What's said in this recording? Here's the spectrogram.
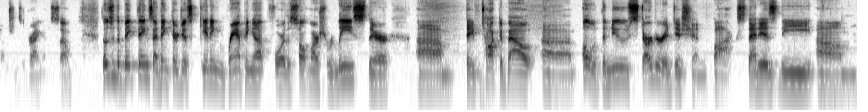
Dungeons and Dragons. So those are the big things. I think they're just getting ramping up for the Saltmarsh release. They're um, they've talked about um, oh the new starter edition box that is the um,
